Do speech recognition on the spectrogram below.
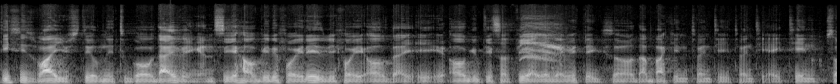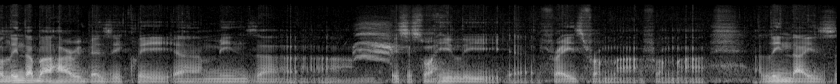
this is why you still need to go diving and see how beautiful it is before it all, it all disappears and everything. So that back in 20, 2018. So Linda Bahari basically uh, means, uh, um, it's a Swahili uh, phrase from, uh, from Linda is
